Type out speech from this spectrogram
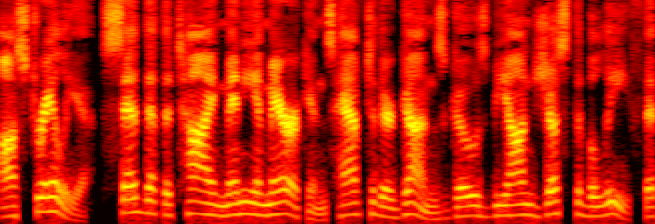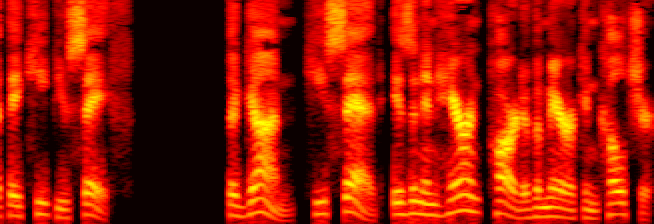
Australia, said that the tie many Americans have to their guns goes beyond just the belief that they keep you safe. The gun, he said, is an inherent part of American culture.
